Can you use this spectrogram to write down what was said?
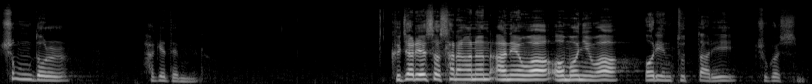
충돌하게 됩니다. 그 자리에서 사랑하는 아내와 어머니와 어린 두 딸이 죽었습니다.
